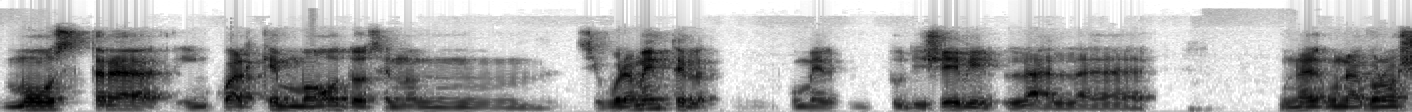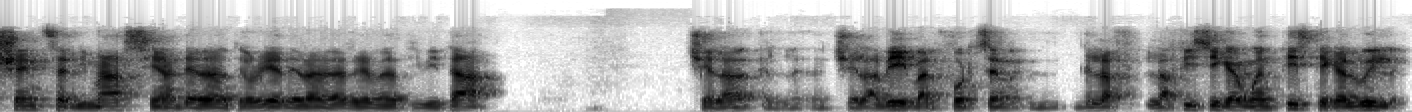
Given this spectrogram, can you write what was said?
mostra in qualche modo, se non, sicuramente come tu dicevi, la, la, una, una, conoscenza di massima della teoria della relatività ce, la, ce l'aveva, forse della, la fisica quantistica lui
